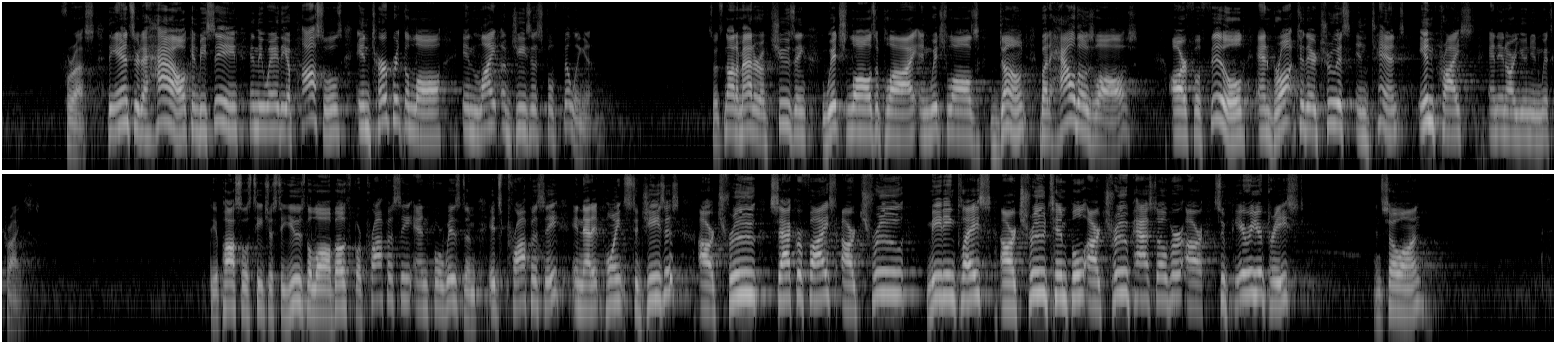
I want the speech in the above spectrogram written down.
for us. The answer to how can be seen in the way the apostles interpret the law in light of Jesus fulfilling it. So it's not a matter of choosing which laws apply and which laws don't, but how those laws are fulfilled and brought to their truest intent in Christ and in our union with Christ. The apostles teach us to use the law both for prophecy and for wisdom. It's prophecy in that it points to Jesus, our true sacrifice, our true meeting place, our true temple, our true Passover, our superior priest, and so on.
